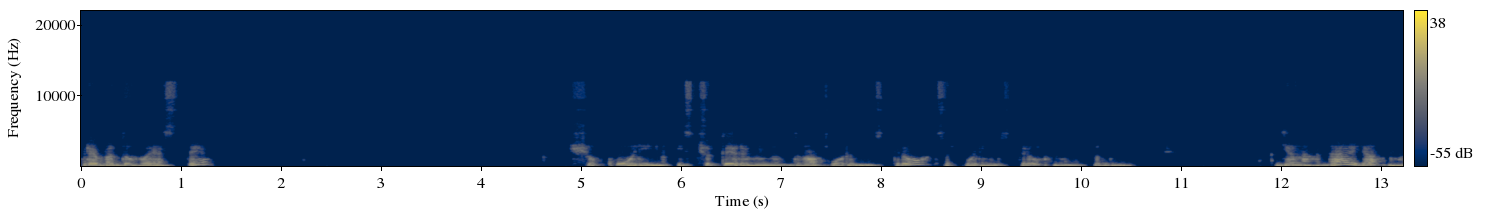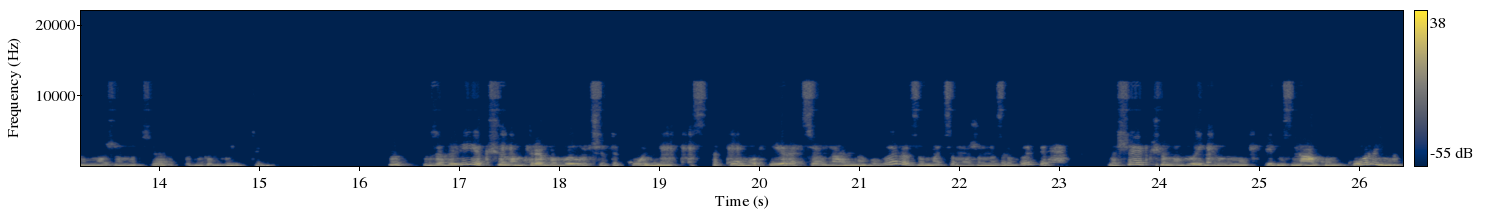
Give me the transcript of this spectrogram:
Треба довести, що корінь із 4 мінус 2 корінь з 3 – це корінь з 3 мінус 1. Я нагадаю, як ми можемо це зробити. Ну, взагалі, якщо нам треба вилучити корінь з такого ірраціонального виразу, ми це можемо зробити лише якщо ми виділимо під знаком кореня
